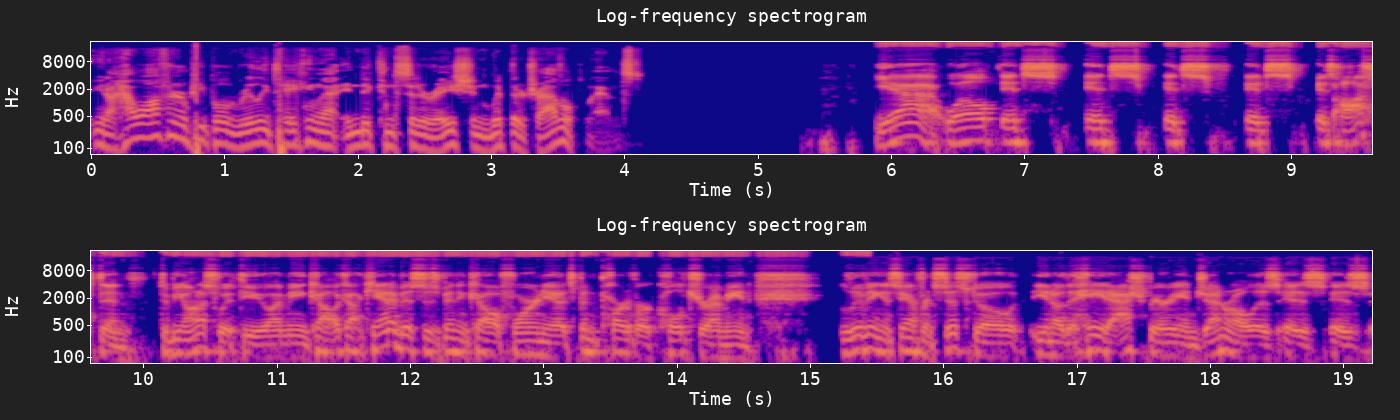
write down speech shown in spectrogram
you know? How often are people really taking that into consideration with their travel plans? Yeah, well, it's it's it's it's it's often, to be honest with you. I mean, cannabis has been in California; it's been part of our culture. I mean, living in San Francisco, you know, the Haight Ashbury in general is is is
